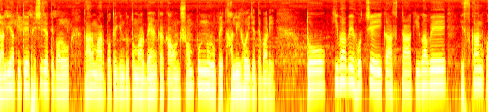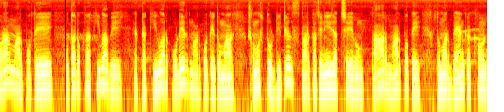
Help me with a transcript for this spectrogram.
জালিয়াতিতে ফেসে যেতে পারো, তার মারফতে কিন্তু তোমার ব্যাংক অ্যাকাউন্ট সম্পূর্ণরূপে খালি হয়ে যেতে পারে। তো কীভাবে হচ্ছে এই কাজটা? কীভাবে স্ক্যান করার মারফতে প্রতারকরা কীভাবে একটা কিউআর কোডের মারফতে তোমার সমস্ত ডিটেলস তার কাছে নিয়ে যাচ্ছে এবং তার মারফতে তোমার ব্যাংক অ্যাকাউন্ট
